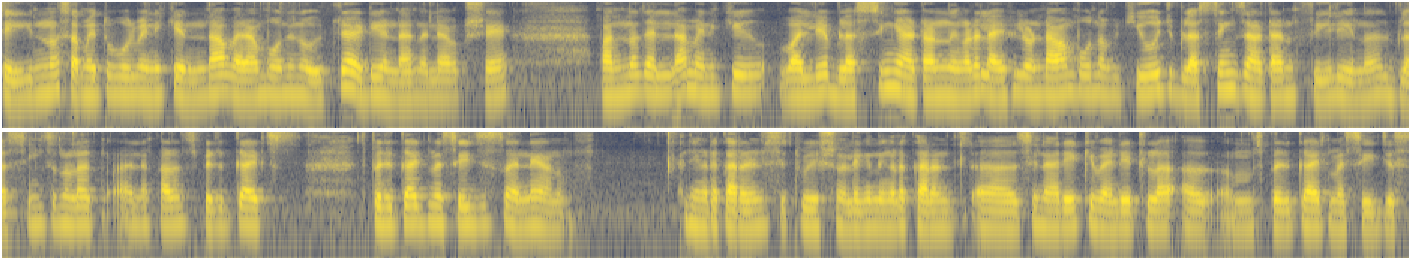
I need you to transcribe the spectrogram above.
ചെയ്യുന്ന സമയത്ത് പോലും എനിക്ക് എന്താ വരാൻ പോകുന്നതെന്ന് ഒരു ഐഡിയ ഉണ്ടായിരുന്നില്ല. പക്ഷേ വന്നതെല്ലാം എനിക്ക് വലിയ ബ്ലെസ്സിങ് ആയിട്ടാണ് നിങ്ങളുടെ ലൈഫിൽ ഉണ്ടാകാൻ പോകുന്ന ഹ്യൂജ് ബ്ലെസ്സിങ്സ് ആയിട്ടാണ് ഫീൽ ചെയ്യുന്നത്. ബ്ലെസ്സിങ്സ് എന്നുള്ള അതിനേക്കാളും spirit guides spirit guide messages തന്നെയാണ്. നിങ്ങളുടെ കറണ്ട് സിറ്റുവേഷൻ അല്ലെങ്കിൽ നിങ്ങളുടെ കറണ്ട് സിനാരിയോയ്ക്ക് വേണ്ടിയിട്ടുള്ള സ്പിരിറ്റ് ഗൈഡ് മെസ്സേജസ്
